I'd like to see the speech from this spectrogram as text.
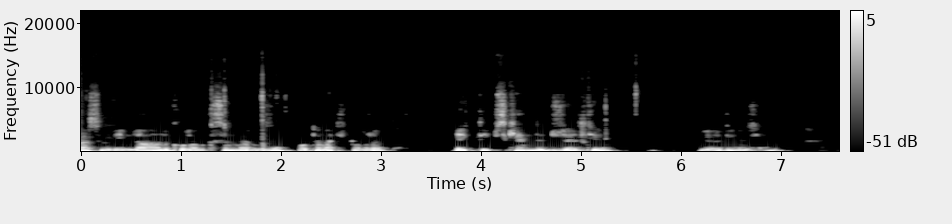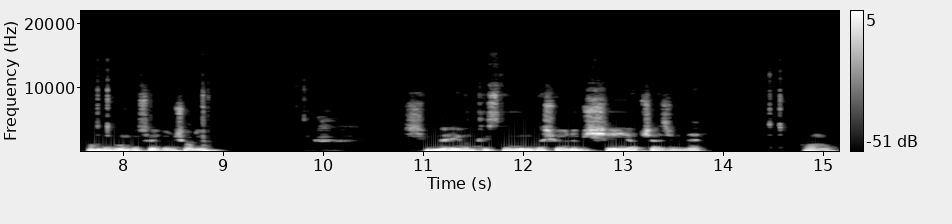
nasıl diyeyim dağınık olan kısımlarımızı otomatik olarak Eclipse kendi düzeltiyor. Gördüğünüz gibi. Bunu da burada söylemiş olayım. Şimdi Event Listener'da şöyle bir şey yapacağız şimdi. Onu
